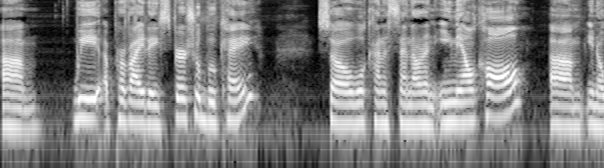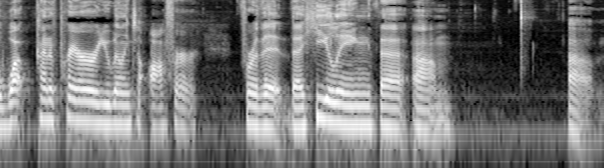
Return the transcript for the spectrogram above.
Um, we uh, provide a spiritual bouquet. So we'll kind of send out an email call. Um, you know, what kind of prayer are you willing to offer for the, the healing, the, um, um,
